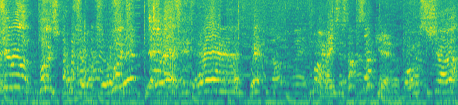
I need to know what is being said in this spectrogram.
shit, real! Punch! Oh, oh, oh, Punch! Damn it! Come on, Mason, stop sucking! Boys, shut up!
